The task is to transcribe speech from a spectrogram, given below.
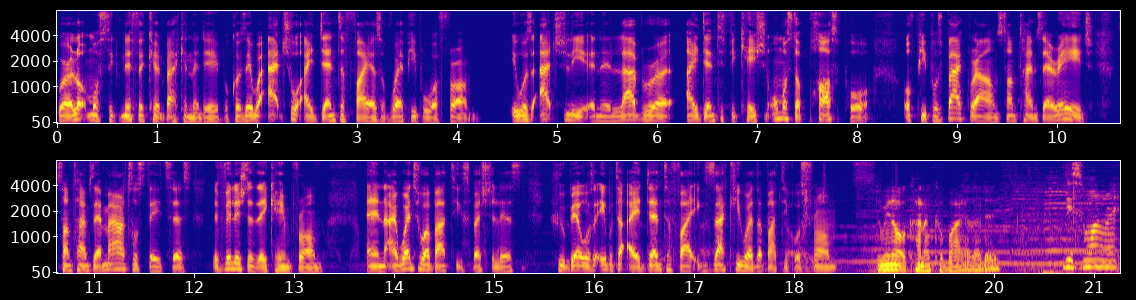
were a lot more significant back in the day because they were actual identifiers of where people were from. It was actually an elaborate identification, almost a passport of people's background, sometimes their age, sometimes their marital status, the village that they came from. And I went to a batik specialist who was able to identify exactly where the batik was from. Do we know what kind of kebaya that is? This one, right?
